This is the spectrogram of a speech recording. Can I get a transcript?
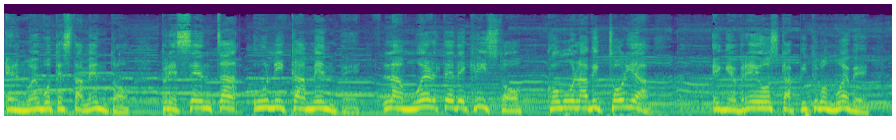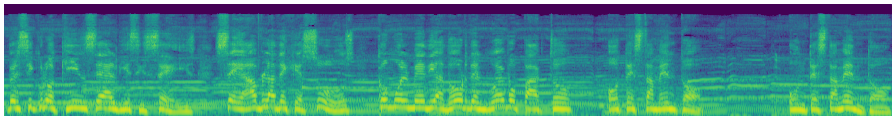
El Nuevo Testamento presenta únicamente la muerte de Cristo como la victoria en Hebreos capítulo 9, versículo 15 al 16, se habla de Jesús como el mediador del nuevo pacto o testamento. Un testamento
